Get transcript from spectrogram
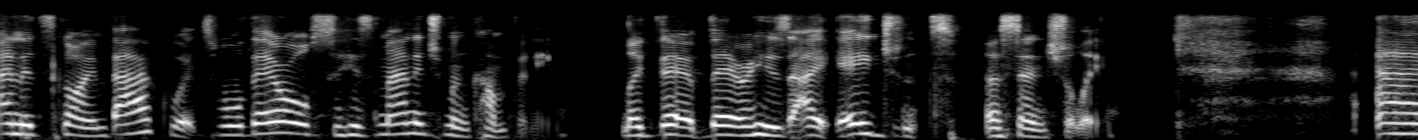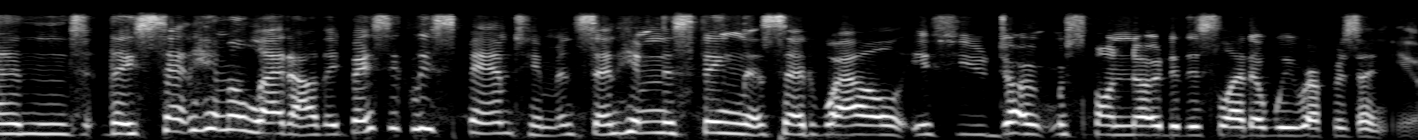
and it's going backwards. Well, they're also his management company, like they're they're his agent essentially and they sent him a letter. They basically spammed him and sent him this thing that said, Well, if you don't respond no to this letter, we represent you.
